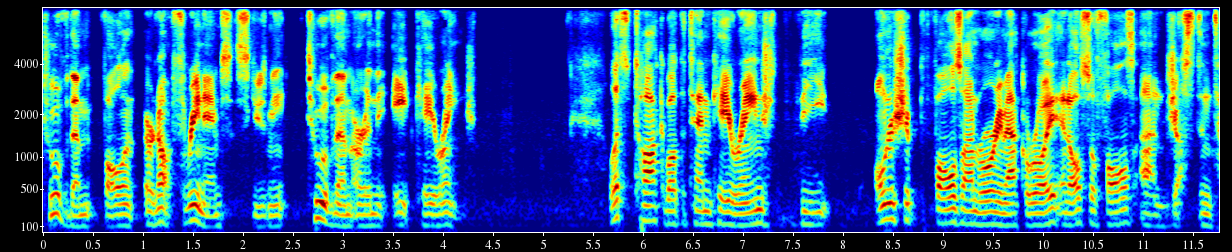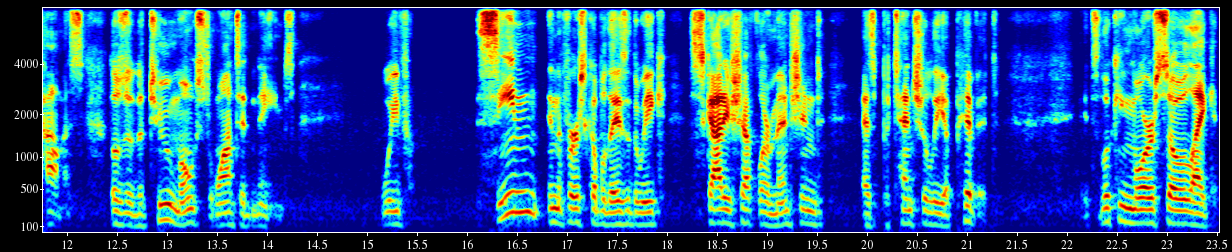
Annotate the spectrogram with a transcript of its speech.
Two of them fall in, or no, three names, excuse me. Two of them are in the 8K range. Let's talk about the 10K range. The ownership falls on Rory McIlroy and also falls on Justin Thomas. Those are the two most wanted names. We've seen in the first couple of days of the week Scotty Scheffler mentioned as potentially a pivot. It's looking more so like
